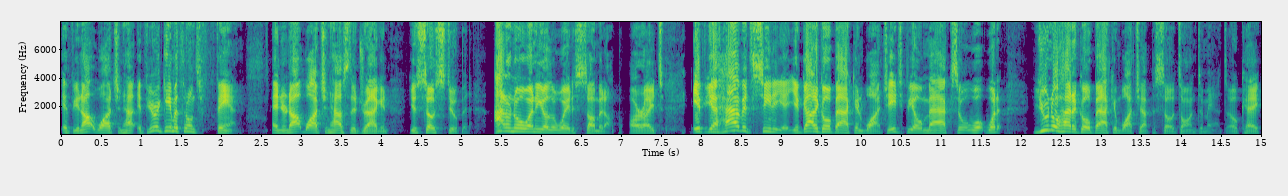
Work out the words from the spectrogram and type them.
if you're not watching, if you're a Game of Thrones fan and you're not watching House of the Dragon, you're so stupid. I don't know any other way to sum it up, all right? If you haven't seen it yet, you got to go back and watch HBO Max. What, what you know how to go back and watch episodes on demand, okay?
